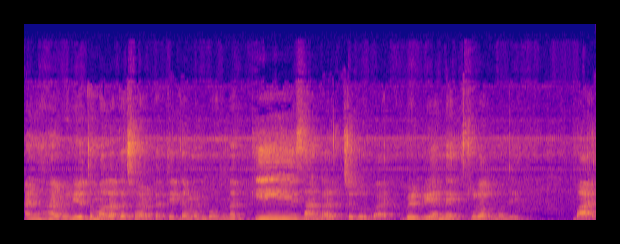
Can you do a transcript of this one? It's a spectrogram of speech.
आणि हा व्हिडिओ तुम्हाला कसा वाटला ते कमेंट बॉक्स नक्की सांगा. चलो बाय भेटूया नेक्स्ट ब्लॉगमध्ये बाय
